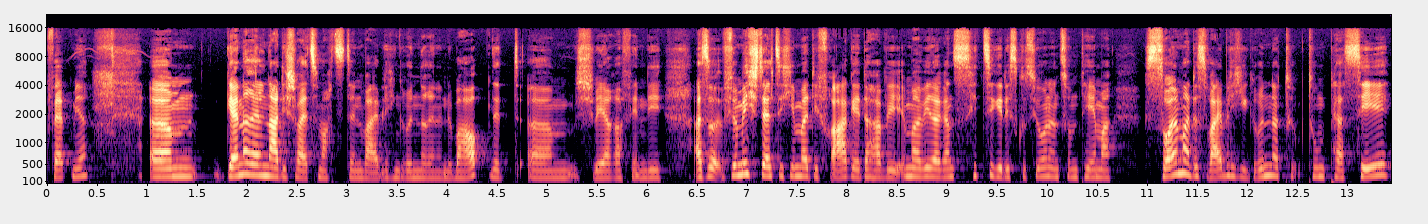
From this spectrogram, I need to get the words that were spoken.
gefällt mir. Ähm, generell, na, die Schweiz macht es den weiblichen Gründerinnen überhaupt nicht ähm, schwerer, finde ich. Also für mich stellt sich immer die Frage, da habe ich immer wieder ganz hitzige Diskussionen zum Thema, soll man das weibliche Gründertum per se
